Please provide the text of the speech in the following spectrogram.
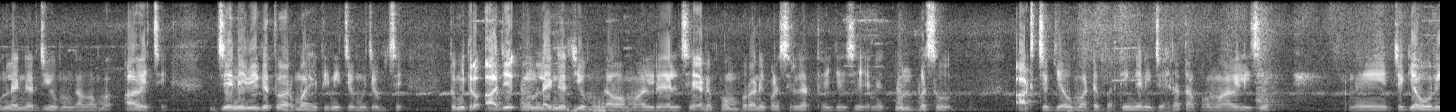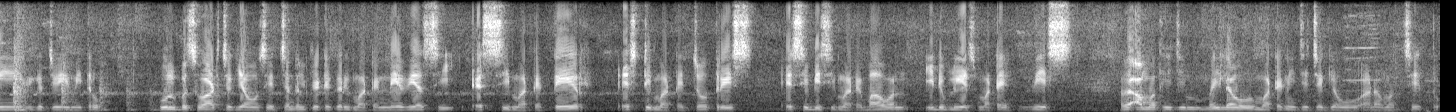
ઓનલાઈન અરજીઓ મંગાવવામાં આવે છે, જેની વિગતવાર માહિતી નીચે મુજબ છે. તો મિત્રો, આજે ઓનલાઈન અરજીઓ મંગાવવામાં આવી રહેલ છે અને ફોર્મ ભરવાની પણ શરૂઆત થઈ ગઈ છે અને કુલ બસો આઠ જગ્યાઓ માટે ભરતી અંગેની જાહેરાત આપવામાં આવેલી છે. અને જગ્યાઓની વિગત જોઈએ મિત્રો. કુલ બસો આઠ જગ્યાઓ છે, જનરલ કેટેગરી માટે નેવ્યાસી, એસસી માટે તેર એસટી માટે ચોત્રીસ એસીબીસી માટે બાવન ઈડબ્લ્યુએસ માટે વીસ. હવે આમાંથી જે મહિલાઓ માટેની જે જગ્યાઓ અનામત છે, તો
